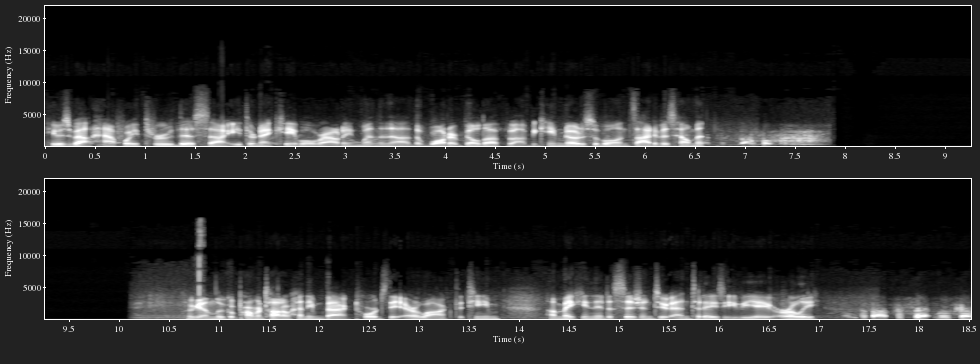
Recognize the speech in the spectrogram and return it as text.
He was about halfway through this uh, Ethernet cable routing when uh, the water buildup uh, became noticeable inside of his helmet. So again, Luca Parmitano heading back towards the airlock. The team uh, making the decision to end today's EVA early. When's about to set, Luca?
